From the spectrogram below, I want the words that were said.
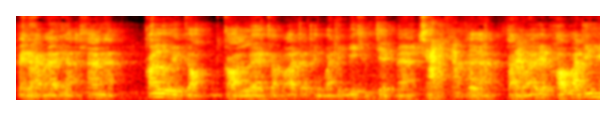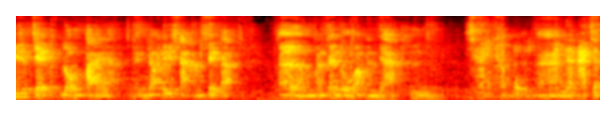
เป็นครับกำไรระยะสั้นอะก็ลุยก่อนก่อนเลยก่อนว่าจะถึงวันที่ 27 นะใช่ครับผมนะฮะก่อนวันที่เพราะวันที่ 27 ลงไปอะถึงวันที่ 30 อะเออมันจะดูว่ามันยากขึ้น ใช่ครับผมอ่าอันนั้นอาจจะ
